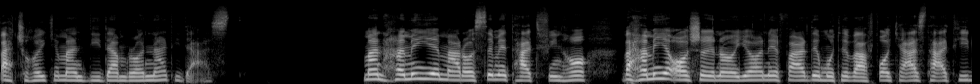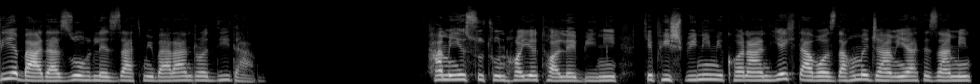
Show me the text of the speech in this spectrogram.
بچه هایی که من دیدم را ندیده است. من همه مراسم تدفین ها و همه آشنایان فرد متوفا که از تعطیلی بعد از ظهر لذت می‌برند را دیدم. همه های طالبینی که پیش بینی می کنند یک دوازدهم جمعیت زمین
